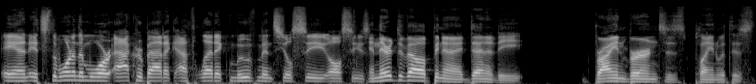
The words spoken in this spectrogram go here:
and it's the one of the more acrobatic, athletic movements you'll see all season. And they're developing an identity. Brian Burns is playing with his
